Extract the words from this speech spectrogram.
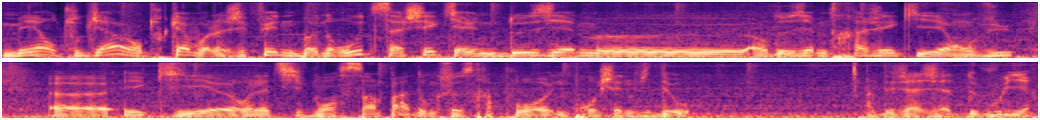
Mais en tout cas, en tout cas voilà, j'ai fait une bonne route. Sachez qu'il y a une deuxième, euh, un deuxième trajet qui est en vue et qui est relativement sympa. Donc ce sera pour une prochaine vidéo. Déjà j'ai hâte de vous lire,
